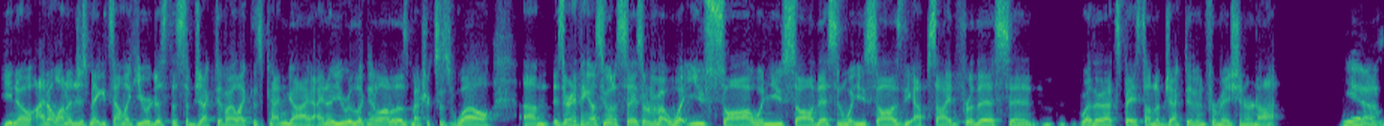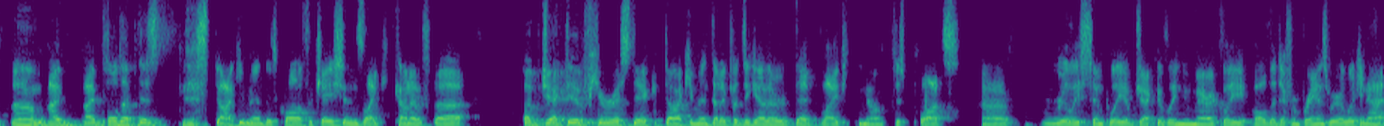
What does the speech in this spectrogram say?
you know i don't want to just make it sound like you were just the subjective i like this pen guy. I know you were looking at a lot of those metrics as well. Um, is there anything else you want to say sort of about what you saw when you saw this and what you saw as the upside for this and whether that's based on objective information or not yeah, um, I I pulled up this this document, this qualifications, like kind of uh, objective heuristic document that I put together that like you know just plots uh, really simply, objectively, numerically all the different brands we were looking at,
